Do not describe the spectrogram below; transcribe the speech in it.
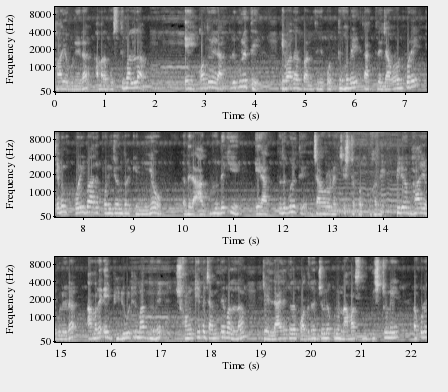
ভাই ও বোনেরা, আমরা বুঝতে পারলাম এই কদরের রাত্রিগুলিতে ইবাদত থেকে করতে হবে, রাত্রে জাগরণ করে এবং পরিবার পরিজনদেরকে নিয়েও তাদের আগ্রহ দেখিয়ে এই রাত্রিগুলিতে জাগরণের চেষ্টা করতে হবে। প্রিয় ভাই বোনেরা, আমরা এই ভিডিওটির মাধ্যমে সংক্ষেপে জানতে পারলাম যে লাইলাতুল কদরের জন্য কোনো নামাজ নির্দিষ্ট নেই বা কোনো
